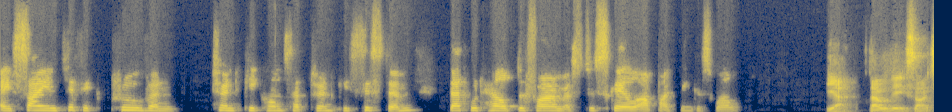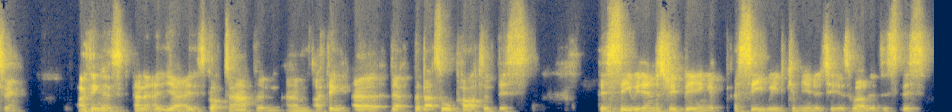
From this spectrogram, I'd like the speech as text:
a scientific proven turnkey concept turnkey system that would help the farmers to scale up i think as well. Yeah that would be exciting I think that's and, yeah, it's got to happen. Um, I think uh, that, but that's all part of this this seaweed industry being a, a seaweed community as well. It's this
